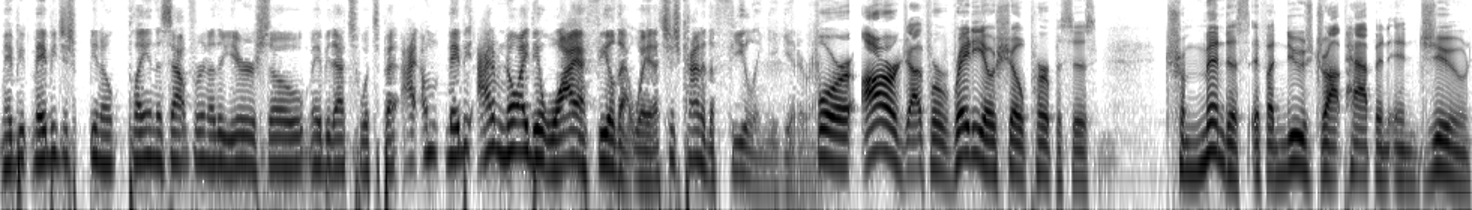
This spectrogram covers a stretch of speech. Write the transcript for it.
maybe maybe just you know playing this out for another year or so maybe that's what's best i don't maybe i have no idea why i feel that way. That's just kind of the feeling you get around. For our job, for radio show purposes, tremendous if a news drop happened in June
